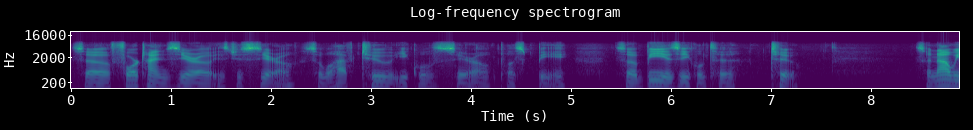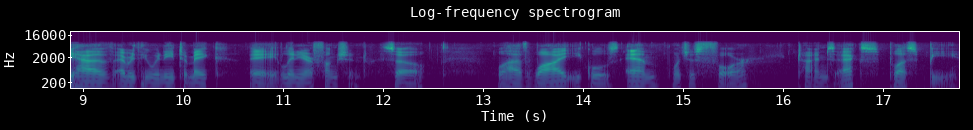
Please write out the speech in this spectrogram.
So 4 times 0 is just 0, so we'll have 2 equals 0 plus b. So b is equal to 2. So now we have everything we need to make a linear function. So we'll have y equals m, which is 4, times x plus b,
